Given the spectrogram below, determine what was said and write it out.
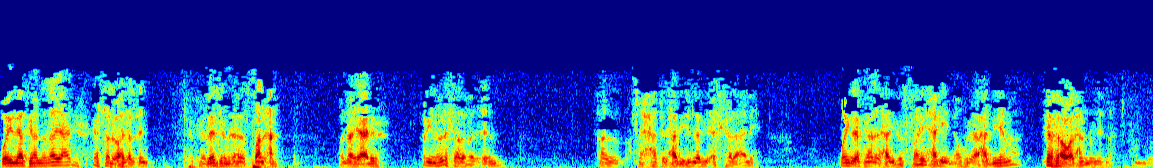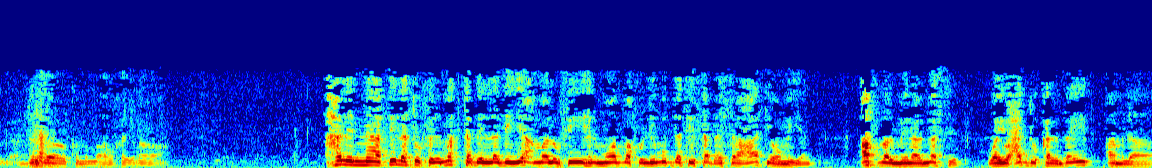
وإذا كان لا يعرف يسأل أهل العلم. كان ليس من أهل الصنعة. ولا يعرف فإنه يسأل أهل العلم عن صحة الحديث الذي أشكل عليه وإذا كان الحديث الصحيحين أو في أحدهما كفى والحمد لله الحمد لله جزاكم نعم. الله خيرا هل النافلة في المكتب الذي يعمل فيه الموظف لمدة سبع ساعات يوميا أفضل من المسجد ويعد كالبيت أم لا؟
